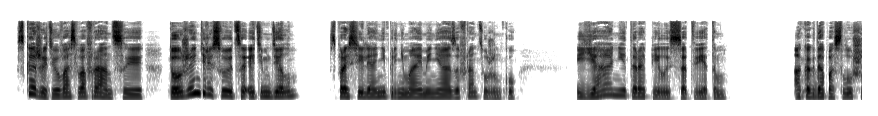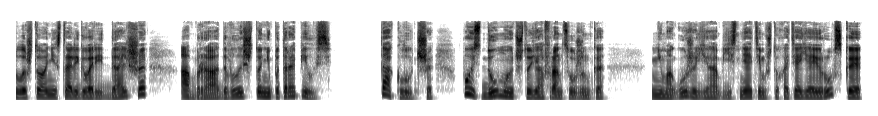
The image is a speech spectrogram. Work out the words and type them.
«Скажите, у вас во Франции тоже интересуются этим делом?» — спросили они, принимая меня за француженку. Я не торопилась с ответом. А когда послушала, что они стали говорить дальше, обрадовалась, что не поторопилась. Так лучше. Пусть думают, что я француженка. Не могу же я объяснять им, что хотя я и русская,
